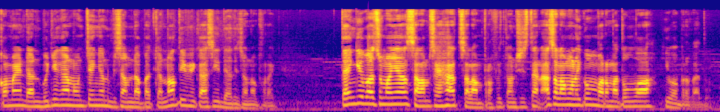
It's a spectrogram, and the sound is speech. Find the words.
komen, dan bunyikan loncengnya untuk bisa mendapatkan notifikasi dari Zona Forex. Thank you buat semuanya, salam sehat, salam profit konsisten. Assalamualaikum warahmatullahi wabarakatuh.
